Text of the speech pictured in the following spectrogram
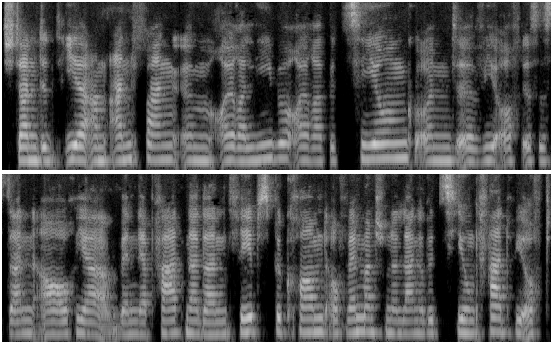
standet ihr am Anfang ähm, eurer Liebe, eurer Beziehung und äh, wie oft ist es dann auch, ja, wenn der Partner dann Krebs bekommt, auch wenn man schon eine lange Beziehung hat, wie oft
